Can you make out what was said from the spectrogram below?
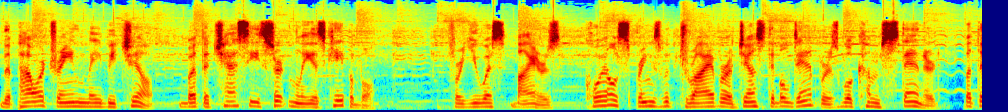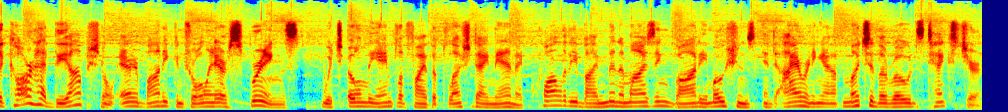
The powertrain may be chill, but the chassis certainly is capable. For US buyers, coil springs with driver adjustable dampers will come standard, but the car had the optional air body control air springs, which only amplify the plush dynamic quality by minimizing body motions and ironing out much of the road's texture.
